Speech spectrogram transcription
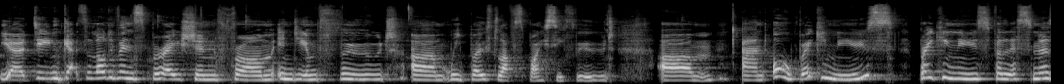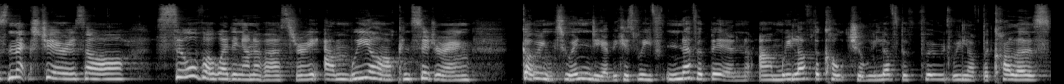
yeah, Dean gets a lot of inspiration from Indian food. Um, we both love spicy food. Um, and oh, breaking news! Breaking news for listeners. Next year is our silver wedding anniversary, and we are considering going to India because we've never been. Um, we love the culture, we love the food, we love the colours.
